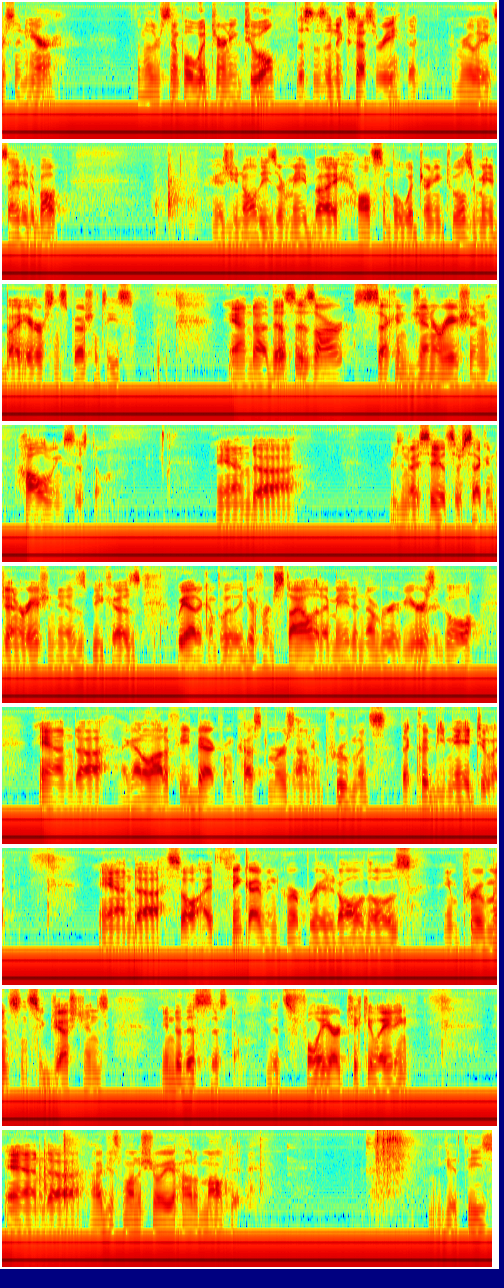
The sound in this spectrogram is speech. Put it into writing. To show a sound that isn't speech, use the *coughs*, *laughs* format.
Harrison here with another simple wood turning tool. This is an accessory that I'm really excited about. As you know, these are made by, all simple wood turning tools are made by Harrison Specialties. And uh, this is our second generation hollowing system. And uh, the reason I say it's our second generation is because we had a completely different style that I made a number of years ago and uh, I got a lot of feedback from customers on improvements that could be made to it. And uh, so I think I've incorporated all of those improvements and suggestions into this system. It's fully articulating and uh, I just want to show you how to mount it. You get these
